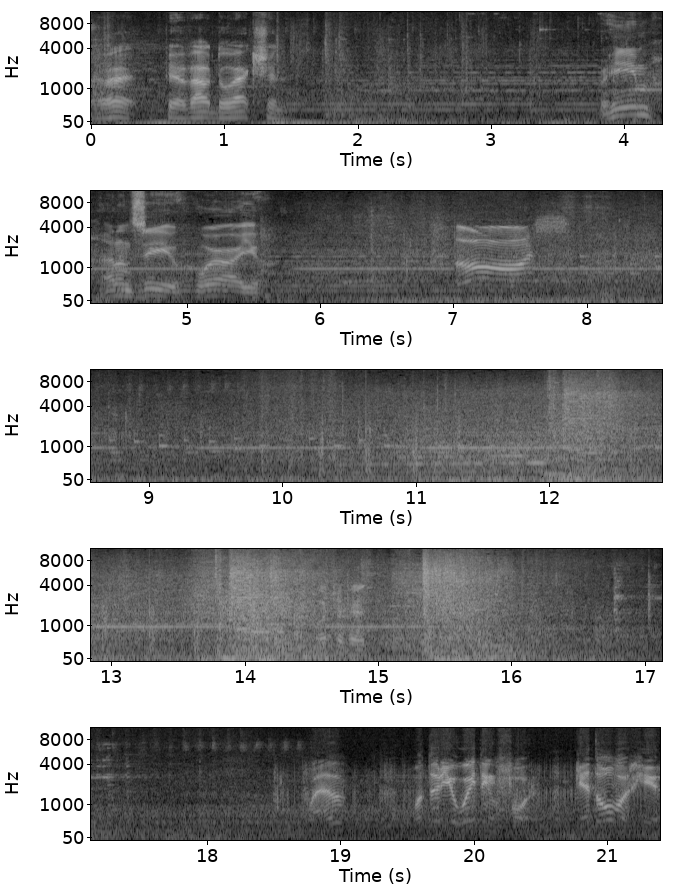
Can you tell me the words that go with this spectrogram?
Alright, bit of outdoor action. Rahim, I don't see you. Where are you? Those. Watch ahead. Well, what are you waiting for? Get over here.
